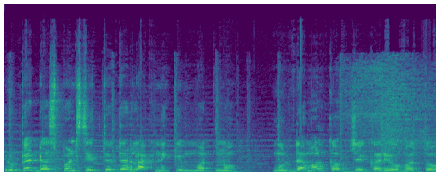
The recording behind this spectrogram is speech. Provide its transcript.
રૂપિયા દસ પોઈન્ટ સિત્યોતેર લાખની કિંમતનો મુદ્દામાલ કબજે કર્યો હતો.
